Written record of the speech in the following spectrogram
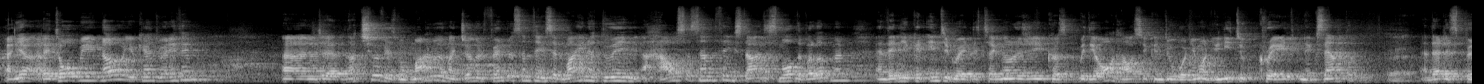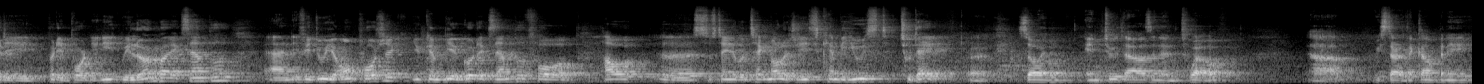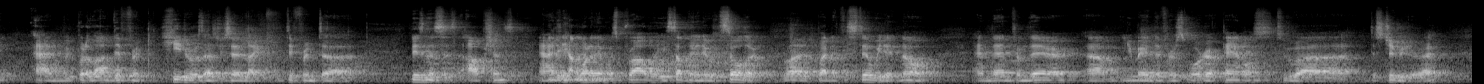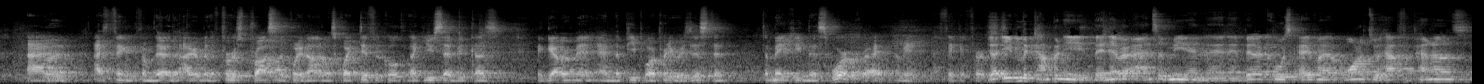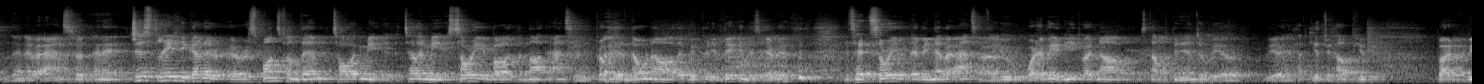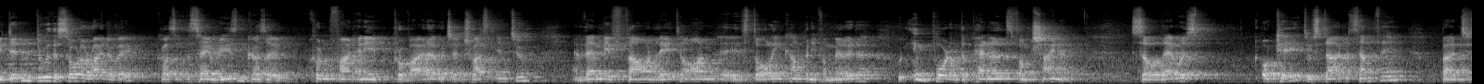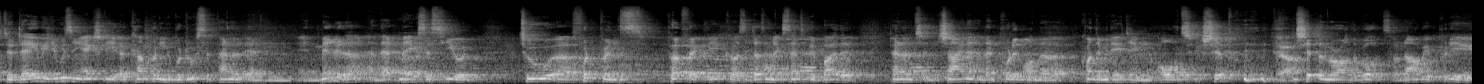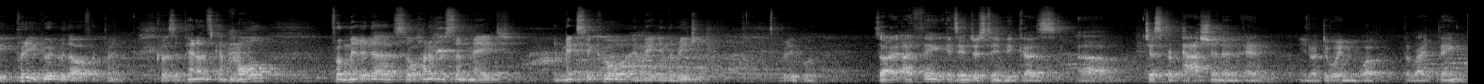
And yeah, they told me, no, you can't do anything. And uh, not sure if it was Manuel, my German friend or something, said, why not doing a house or something? Start a small development and then you can integrate this technology because with your own house you can do what you want. You need to create an example. Right. And that is pretty pretty important. You need we learn by example and if you do your own project, you can be a good example for how uh, sustainable technologies can be used today. Right. So in, in 2012, uh, we started the company and we put a lot of different heroes, as you said, like different uh, business options. And I think one of them was probably something to do with solar. Right. But still, we didn't know. And then from there, um, you made the first order of panels to a distributor, right? And Right. I think from there, I remember the first process of putting it on was quite difficult, like you said, because the government and the people are pretty resistant to making this work, right? I mean, think at first. Yeah, even the company, they never answered me in, in, in Veracruz. I wanted to have the panels, they never answered. And I just lately got a, a response from them telling me, telling me, sorry about the not answering. Probably they know now that we're pretty big in this area. and said, sorry that we never answered for you. Whatever you need right now, Estamos Piniento, we are, we are here to help you. But we didn't do the solar right away because of the same reason, because I couldn't find any provider which I trust into. And then we found later on an installing company from Merida who imported the panels from China. So that was okay to start with something, but today we're using actually a company who produced the panel in, in Merida, and that makes the CO2 uh, footprints perfectly because it doesn't make sense if you buy the panels in China and then put them on a contaminating old ship Yeah. and ship them around the world. So now we're pretty pretty good with our footprint because the panels come all from Merida, so 100% made in Mexico and made in the region. It's pretty cool. So I, I think it's interesting because um, just for passion and, and you know doing what the right thing,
